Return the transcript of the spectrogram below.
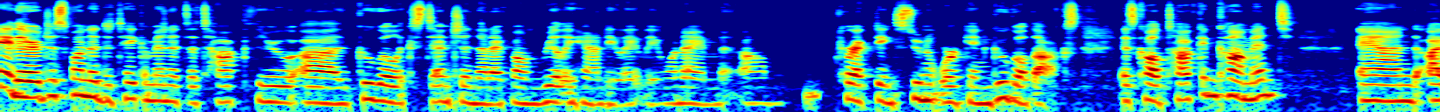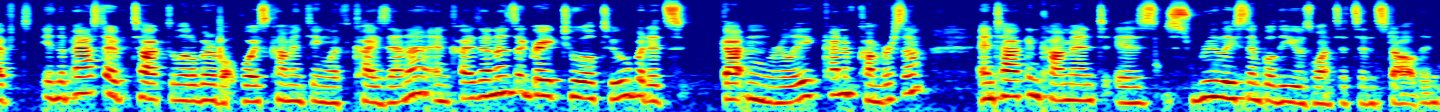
Hey there, just wanted to take a minute to talk through a Google extension that I found really handy lately when I'm um, correcting student work in Google Docs. It's called Talk and Comment, and I've in the past I've talked a little bit about voice commenting with Kaizena, and Kaizena is a great tool too, but it's gotten really kind of cumbersome. And Talk and Comment is really simple to use once it's installed. And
